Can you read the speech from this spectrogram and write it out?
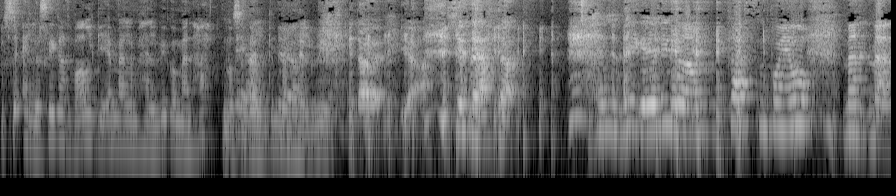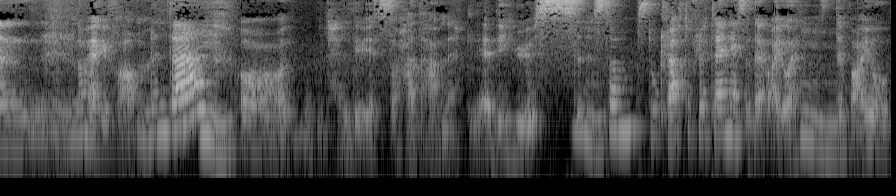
Og så elsker jeg at valget er mellom Helvig og Manhattan, og så Ja, velger man ja. Helvig. Ja, ja, ikke det at Helvig er liksom plassen på jord. Men, men nå har jeg jo min der, Mm. og heldigvis så hadde han et ledig hus Mm. som sto klart til å flytte inn i, så det var jo et Mm. Det var jo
